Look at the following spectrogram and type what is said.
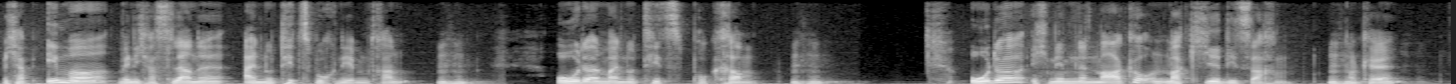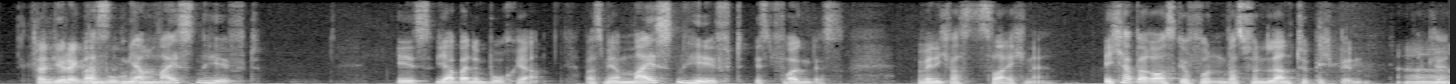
ich habe immer, wenn ich was lerne, ein Notizbuch nebendran mhm. oder mein Notizprogramm. Mhm. Oder ich nehme einen Marker und markiere die Sachen. Mhm. Okay? Dann direkt Was mir quasi. am meisten hilft, ist, ja, bei einem Buch, ja. Was mir am meisten hilft, ist folgendes. Wenn ich was zeichne. Ich habe herausgefunden, was für ein Lerntyp ich bin. Ah. Okay.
